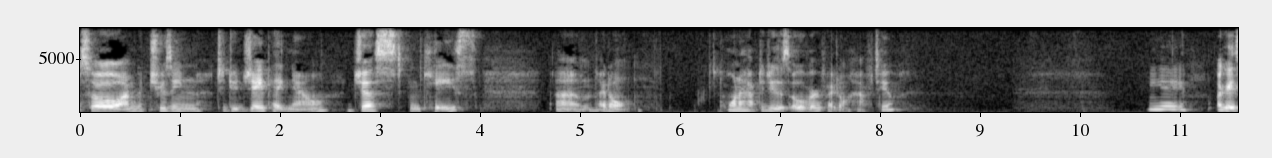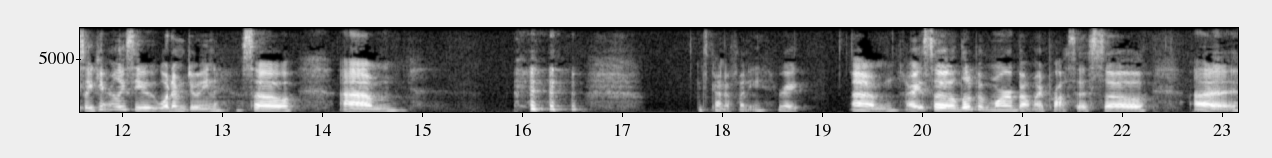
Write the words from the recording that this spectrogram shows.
So I'm choosing to do JPEG now, just in case. Um, I don't want to have to do this over if I don't have to. Yay. Okay, so you can't really see what I'm doing. So, um, it's kind of funny, right? Um, all right, so a little bit more about my process. So, uh,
